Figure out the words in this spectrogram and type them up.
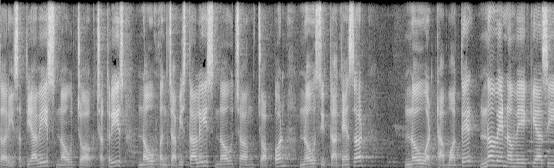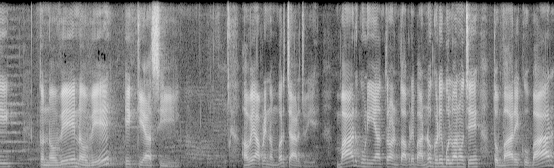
તરી સત્યાવીસ, નવ ચોક છત્રીસ, નવ પંચા પિસ્તાલીસ, નવ છંગ ચોપન, નવ સિત્તા ત્રેસઠ નવ અઠ્ઠા બોતેર, નવે નવે એક્યાસી. તો નવે નવે એક્યાસી. હવે આપણે નંબર ચાર જોઈએ. બાર ગુણ્યા ત્રણ, તો આપણે બારનો ઘડે બોલવાનો છે. તો બાર એકુ બાર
